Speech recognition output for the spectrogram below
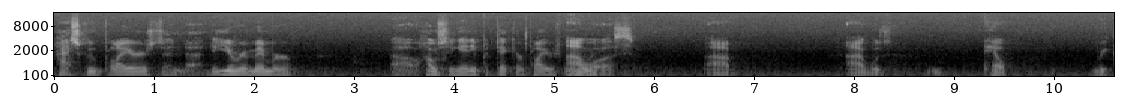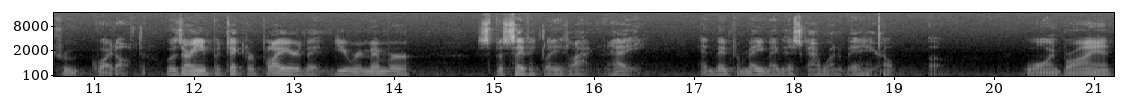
high school players? And uh, do you remember uh, hosting any particular players? I was, I, I was help recruit quite often. Was there any particular player that you remember specifically like, hey, hadn't been for me, maybe this guy wouldn't have been here? Oh. Uh, Warren Bryant,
